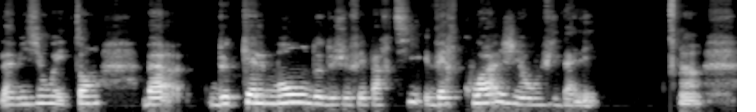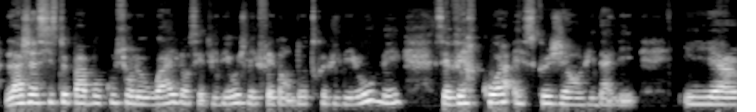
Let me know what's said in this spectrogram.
La vision étant ben, de quel monde je fais partie, vers quoi j'ai envie d'aller. Hein. Là, j'insiste pas beaucoup sur le why dans cette vidéo, je l'ai fait dans d'autres vidéos, mais c'est vers quoi est-ce que j'ai envie d'aller. Et euh,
